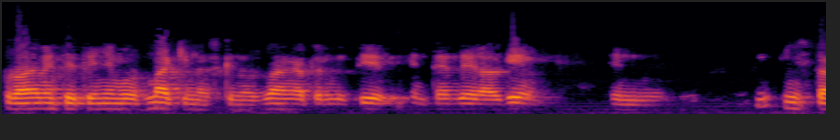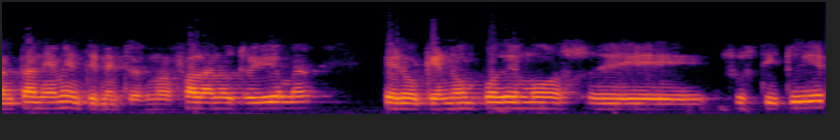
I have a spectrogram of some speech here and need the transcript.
probablemente teñemos máquinas que nos van a permitir entender a alguén en, instantaneamente mentre nos fala noutro idioma, pero que non podemos eh, sustituir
